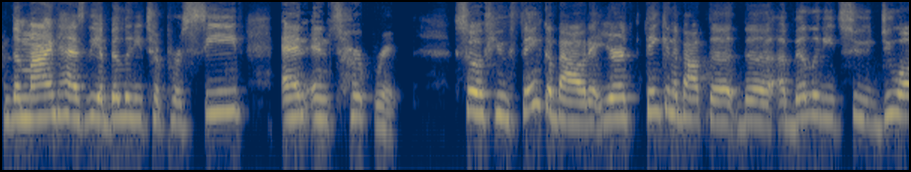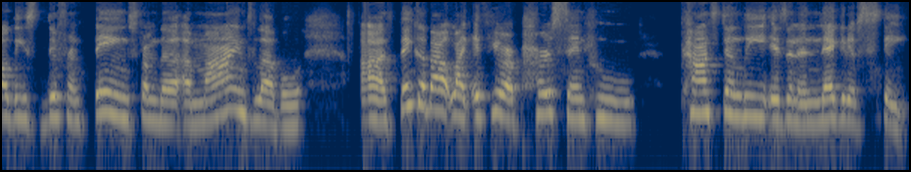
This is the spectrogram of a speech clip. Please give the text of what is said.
the mind has the ability to perceive and interpret. So if you think about it, you're thinking about the the ability to do all these different things from the mind level. Uh, think about like if you're a person who constantly is in a negative state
